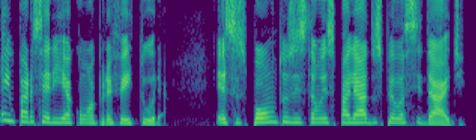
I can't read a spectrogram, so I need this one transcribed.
em parceria com a Prefeitura. Esses pontos estão espalhados pela cidade,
